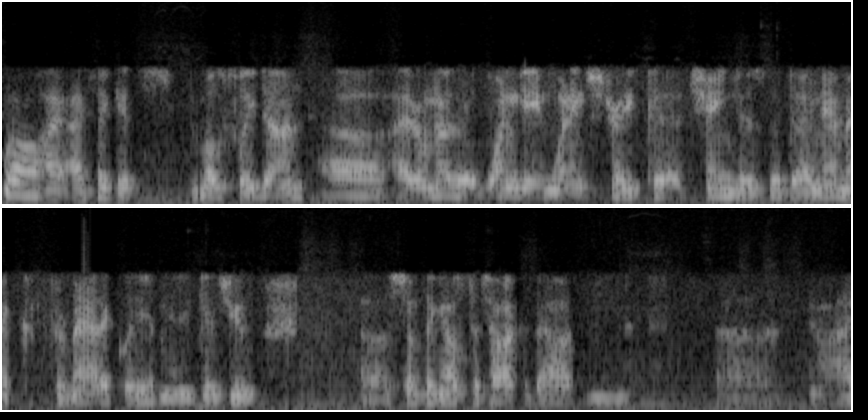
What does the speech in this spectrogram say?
Well, I, I think it's mostly done. Uh, I don't know that a one game winning streak uh, changes the dynamic dramatically. I mean, it gives you uh, something else to talk about. And, uh, you know, I,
